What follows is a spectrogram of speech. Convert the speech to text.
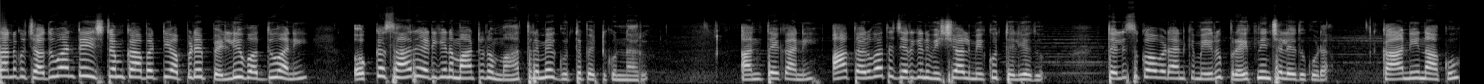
తనకు చదువు అంటే ఇష్టం కాబట్టి అప్పుడే పెళ్ళి వద్దు అని ఒక్కసారి అడిగిన మాటను మాత్రమే గుర్తుపెట్టుకున్నారు. అంతేకాని ఆ తరువాత జరిగిన విషయాలు మీకు తెలియదు. తెలుసుకోవడానికి మీరు ప్రయత్నించలేదు కూడా. కానీ నాకు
